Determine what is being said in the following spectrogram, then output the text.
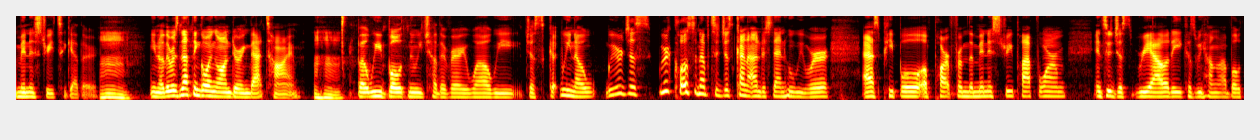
ministry together Mm. you know there was nothing going on during that time Mm-hmm. but we both knew each other very well. We just, got- we know, we were just, we were close enough to just kind of understand who we were as people apart from the ministry platform into just reality because we hung out both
